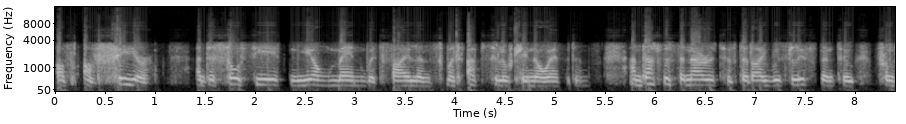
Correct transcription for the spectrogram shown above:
of, of fear and associating young men with violence with absolutely no evidence. And that was the narrative that I was listening to from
